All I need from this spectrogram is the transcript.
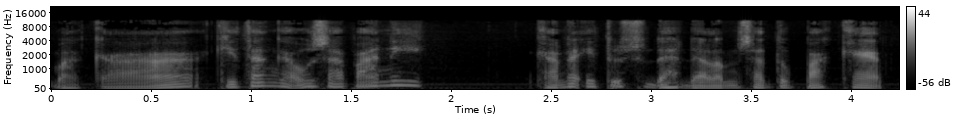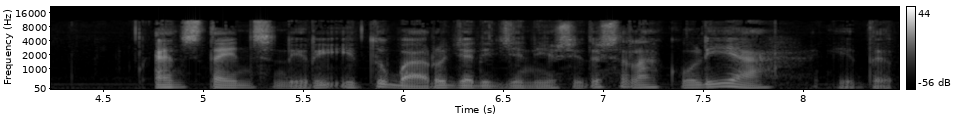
Maka kita nggak usah panik, karena itu sudah dalam satu paket. Einstein sendiri itu baru jadi jenius itu setelah kuliah gitu.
